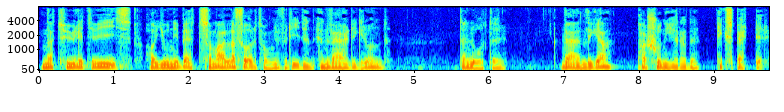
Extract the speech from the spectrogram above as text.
Naturligtvis har Unibet som alla företag nu för tiden en värdegrund. Den låter vänliga, passionerade experter.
